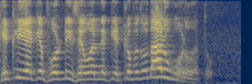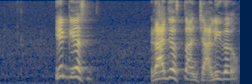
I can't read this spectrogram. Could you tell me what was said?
કેટલી એકે ફોર્ટી સેવનને કેટલો બધો દારૂગોળો હતો. એ કેસ રાજસ્થાન ચાલી ગયો.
